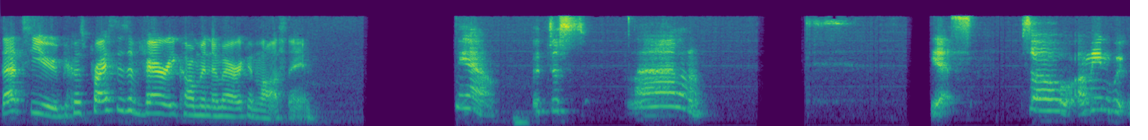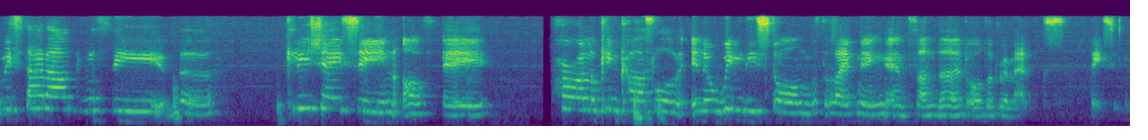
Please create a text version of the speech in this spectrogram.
that's you because Price is a very common American last name. Yeah, it just I don't know. Yes. So I mean, we, we start out with the the cliche scene of a horror-looking castle in a windy storm with the lightning and thunder and all the dramatics, basically.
